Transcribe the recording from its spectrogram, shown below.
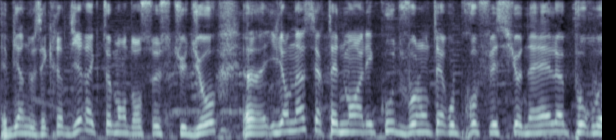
eh bien, nous écrire directement dans ce studio. Euh, il y en a certainement à l'écoute, volontaires ou professionnels, pour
